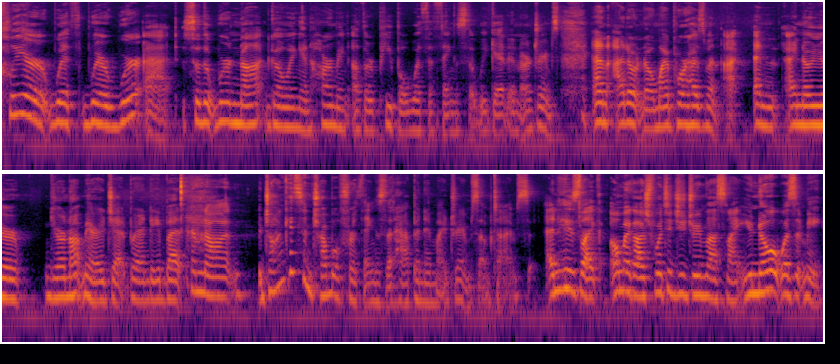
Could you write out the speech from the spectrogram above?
clear with where we're at so that we're not going and harming other people with the things that we get in our dreams. And i don't know my poor husband I, and i know you're you're not married yet brandy but I'm not. John gets in trouble for things that happen in my dreams sometimes. And he's like, Oh my gosh, what did you dream last night? You know it wasn't me.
